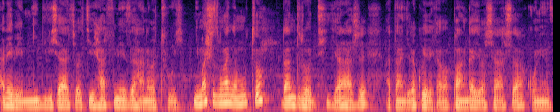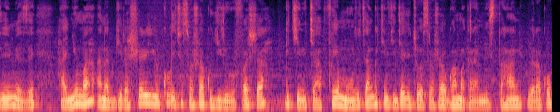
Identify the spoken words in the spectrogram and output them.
arebeye mu idirishya kiba kiri hafi neza y'ahantu aba atuye. Nyuma hashize umwanya muto landlord yaraje atangira kwereka abapangayi bashyashya ukuntu inzu ye imeze. Hanyuma anabwira Sherry yuko igihe cyose bashobora kugira ubufasha bw'ikintu cyapfuye mu nzu cyangwa ikindi kintu icyo ari cyo cyose bashobora guhamagara Mr Han kubera ko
